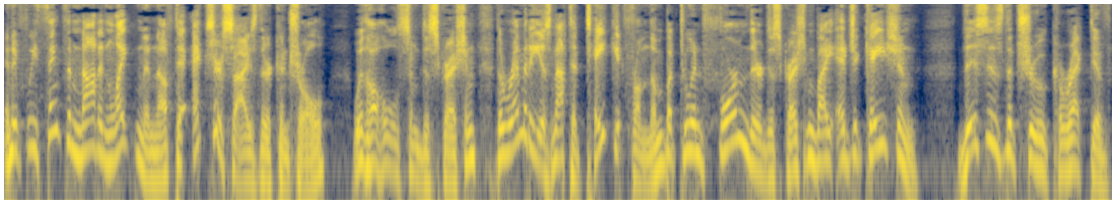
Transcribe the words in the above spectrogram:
And if we think them not enlightened enough to exercise their control with a wholesome discretion, the remedy is not to take it from them, but to inform their discretion by education. This is the true corrective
